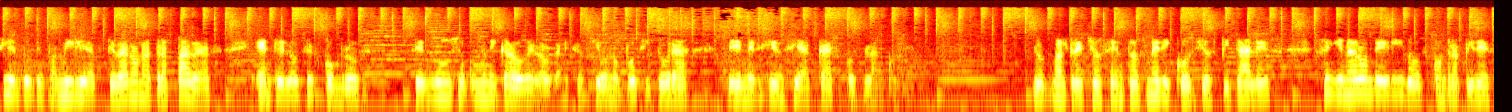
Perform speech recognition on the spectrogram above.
Cientos de familias quedaron atrapadas entre los escombros, según su comunicado de la organización opositora de emergencia Cascos Blancos. Los maltrechos centros médicos y hospitales se llenaron de heridos con rapidez.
